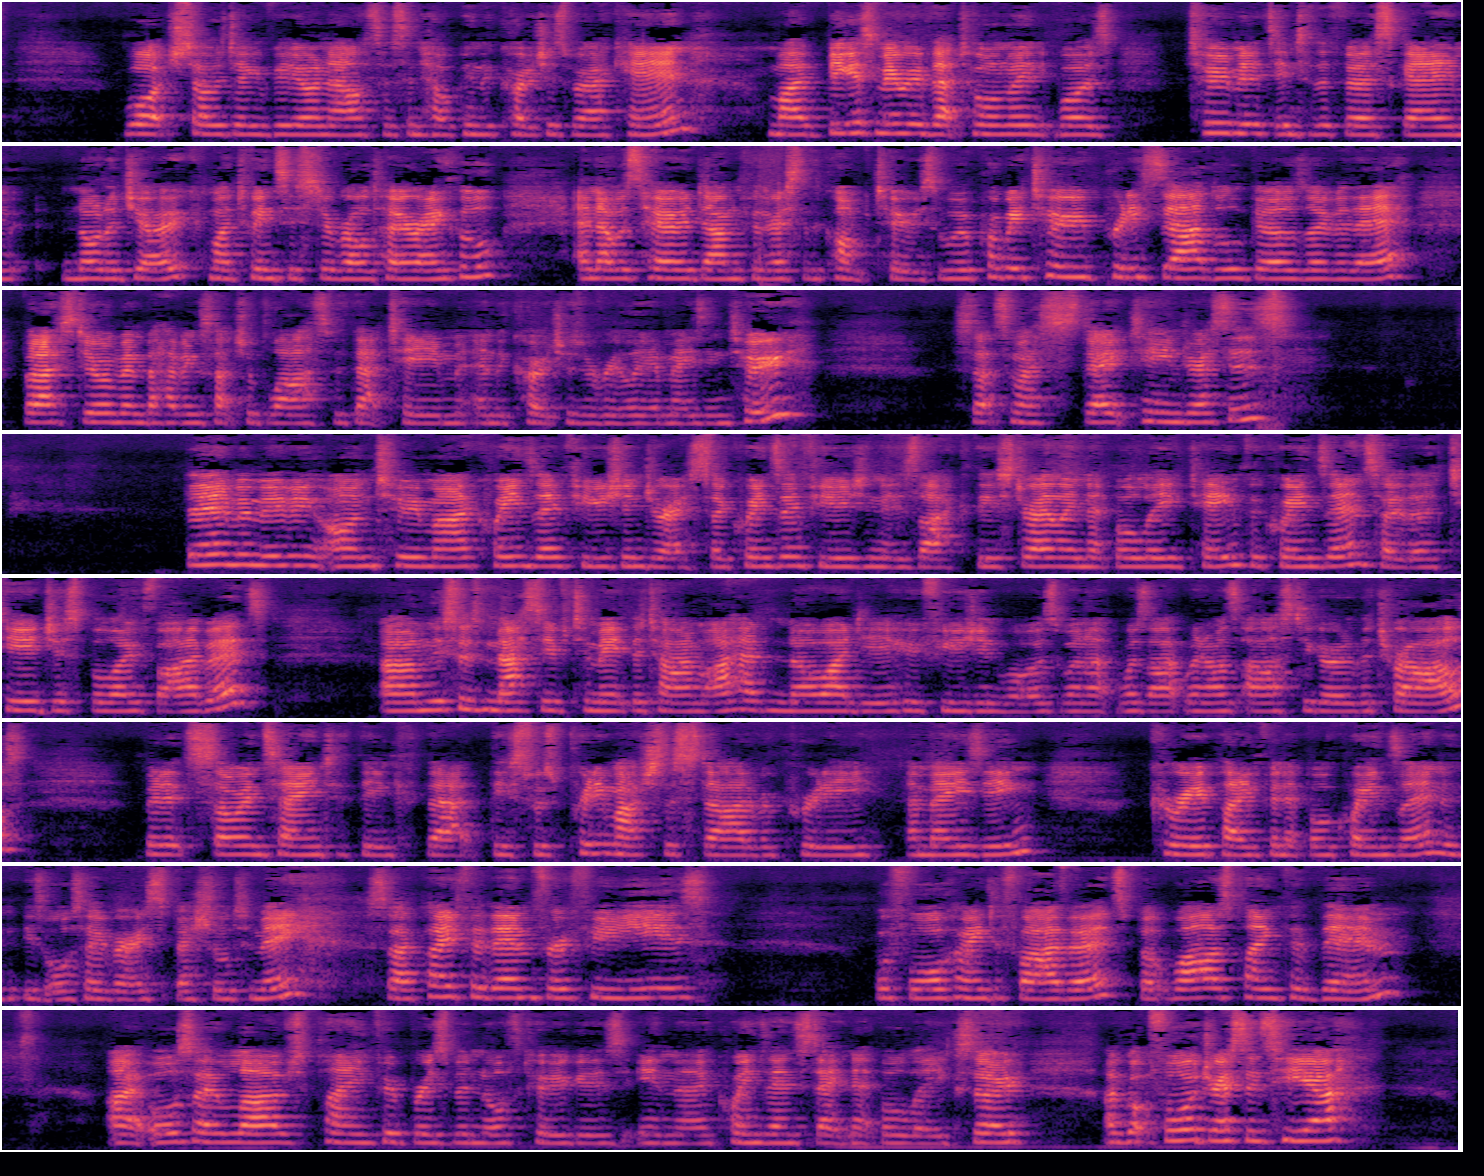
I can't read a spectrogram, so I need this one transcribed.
watched, I was doing video analysis and helping the coaches where I can. My biggest memory of that tournament was two minutes into the first game, not a joke, my twin sister rolled her ankle and that was her done for the rest of the comp too. So we were probably two pretty sad little girls over there, but I still remember having such a blast with that team and the coaches were really amazing too. So that's my state team dresses. Then we're moving on to my Queensland Fusion dress. So Queensland Fusion is like the Australian Netball League team for Queensland, so the tier just below Firebirds. Um, this was massive to me at the time. I had no idea who Fusion was when I was when I was asked to go to the trials, but it's so insane to think that this was pretty much the start of a pretty amazing career playing for Netball Queensland and is also very special to me. So I played for them for a few years before coming to Firebirds, but while I was playing for them, I also loved playing for Brisbane North Cougars in the Queensland State Netball League. So I've got four dresses here,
